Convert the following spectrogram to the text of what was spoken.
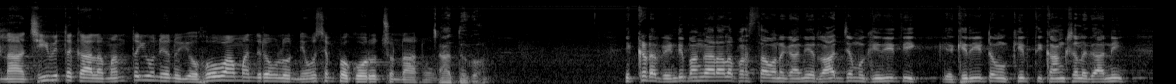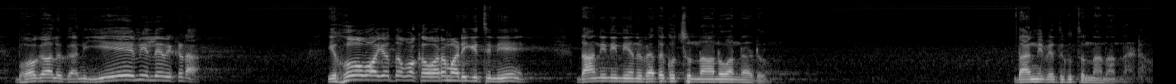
నా జీవిత కాలమంతయు నేను యహోవా మందిరంలో నివసింపగోరుచున్నాను అదుగో. ఇక్కడ వెండి బంగారాల ప్రస్తావన కానీ రాజ్యము కిరీతి కిరీటం కీర్తి కాంక్షలు కానీ భోగాలు కానీ ఏమీ లేవు ఇక్కడ. యహోవా యొద్ద ఒక వరం అడిగి తిని దానిని నేను వెతుకుచున్నాను అన్నాడు. దాన్ని వెతుకుతున్నాను అన్నాడు.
